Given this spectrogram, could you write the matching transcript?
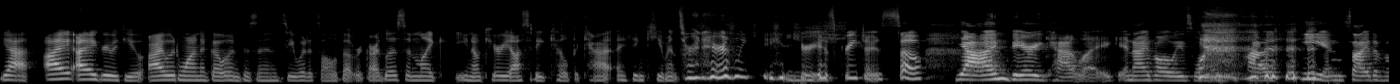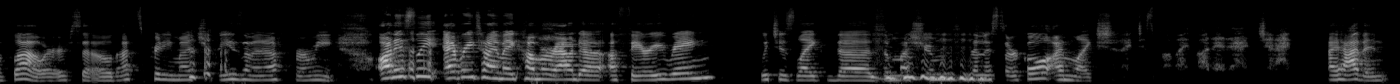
Yeah, I I agree with you. I would want to go and visit and see what it's all about regardless and like, you know, curiosity killed the cat. I think humans are inherently curious creatures. So, yeah, I'm very cat-like and I've always wanted to have tea inside of a flower. So, that's pretty much reason enough for me. Honestly, every time I come around a, a fairy ring, which is like the the mushrooms in a circle, I'm like, should I just put my foot in it? Should I? I haven't,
